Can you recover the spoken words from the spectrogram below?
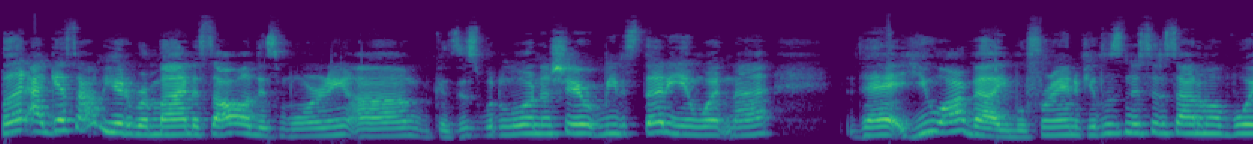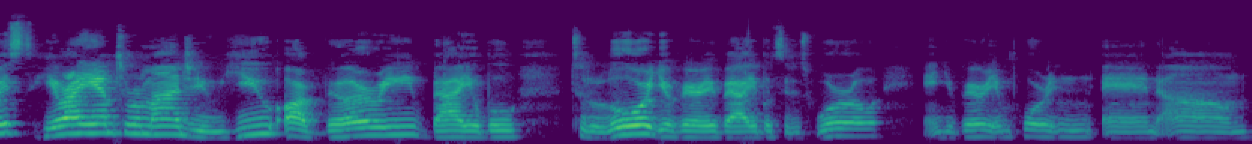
but I guess I'm here to remind us all this morning, um, because this is what the Lord has shared with me to study and whatnot that you are valuable, friend. If you're listening to the sound of my voice, here I am to remind you you are very valuable to the Lord. You're very valuable to this world, and you're very important. And um,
